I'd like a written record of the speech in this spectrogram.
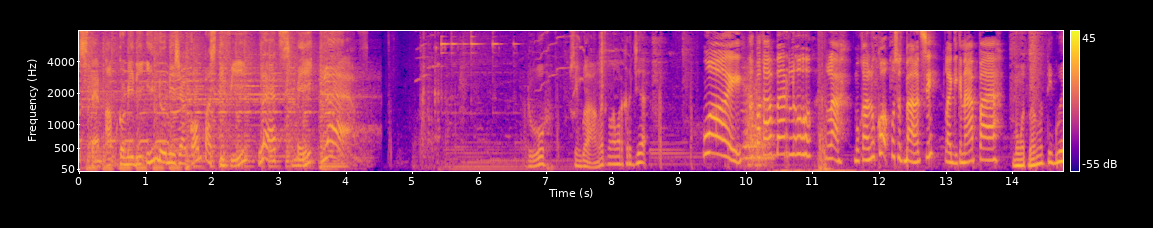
Stand up komedi Indonesia Kompas TV, let's make laugh. Duh, pusing banget ngelamar kerja. Woi, apa kabar lu? Lah, muka lu kok kusut banget sih? Lagi kenapa? Mungut banget nih gue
